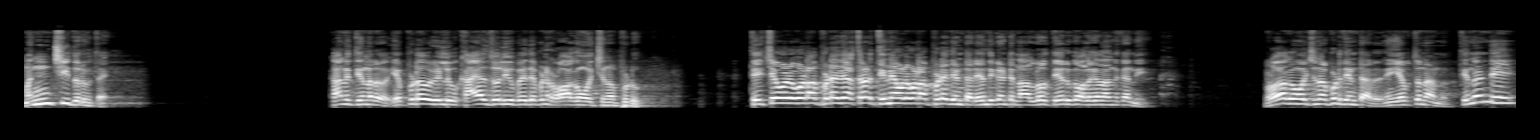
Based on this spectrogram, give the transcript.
మంచి దొరుకుతాయి. కానీ తినరు. ఎప్పుడో వీళ్ళు కాయలు జోలికి పోయేటప్పుడు రోగం వచ్చినప్పుడు. తెచ్చేవాడు కూడా అప్పుడే తెస్తాడు తినేవాడు కూడా అప్పుడే తింటారు. ఎందుకంటే నాలుగు రోజులు తేరుకోవాలి కదా అందుకని. రోగం వచ్చినప్పుడు తింటారు. నేను చెప్తున్నాను. తినండి.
